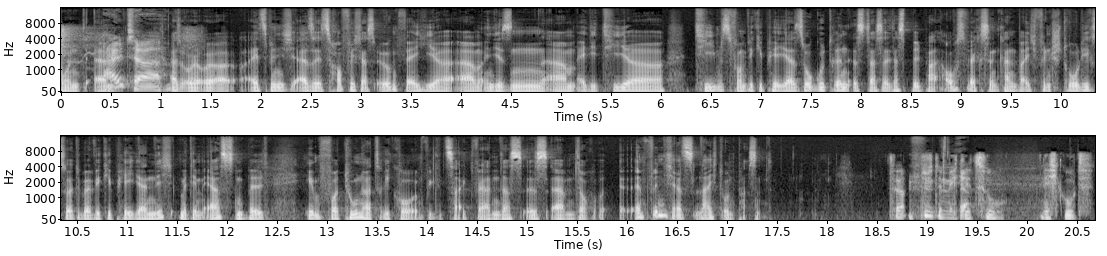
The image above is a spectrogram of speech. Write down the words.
Und, ähm, Alter! Also oder, oder, jetzt bin ich, also jetzt hoffe ich, dass irgendwer hier ähm, in diesen ähm, Editier-Teams von Wikipedia so gut drin ist, dass er das Bild mal auswechseln kann, weil ich finde, Strohlig sollte bei Wikipedia nicht mit dem ersten Bild im Fortuna-Trikot irgendwie gezeigt werden. Das ist ähm, doch, empfinde ich als leicht unpassend. Ja, stimme ich ja. dir zu. Nicht gut.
